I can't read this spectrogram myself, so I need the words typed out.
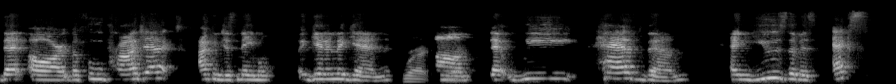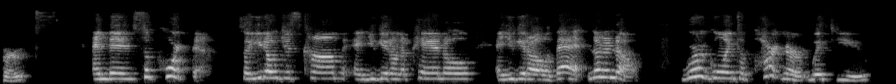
that are the Food Project, I can just name them again and again. Right. Um, right. That we have them and use them as experts and then support them. So you don't just come and you get on a panel and you get all of that. No, no, no. We're going to partner with you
